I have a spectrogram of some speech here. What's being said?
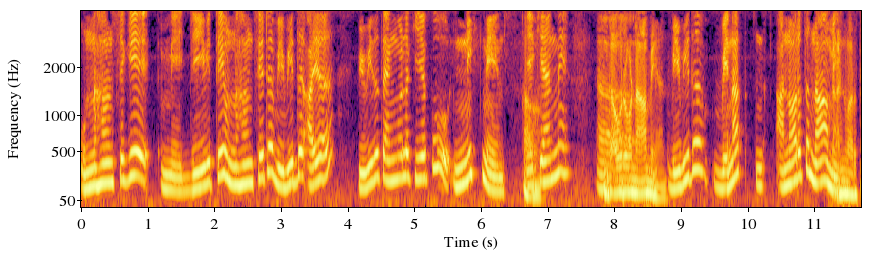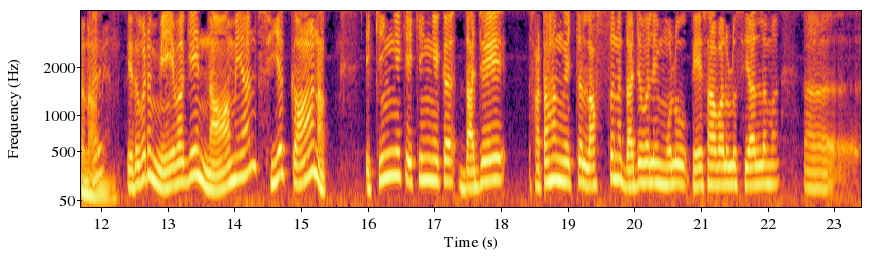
උන්වහන්සේගේ මේ ජීවිතේ උන්වහන්සේට විවිධ අය විවිධ තැන්වල කියපු නික් නේම්ස් ඒ කියන්නේ ගෞරව නාමයන්. විවිධ වෙනත් අනවර්ථ නාමයන්. අනවර්ථ නාමයන්. එතකොට මේ වගේ නාමයන් සිය ගාණක් එකින් එක එකින් එක දජේ සටහන් වෙච්ච ලස්සන දජ වලින් මුළු පේසාවලුළු සියල්ලම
